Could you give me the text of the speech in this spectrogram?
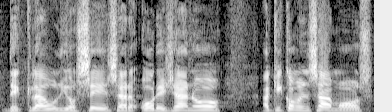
de Claudio César Orellano. Aquí comenzamos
